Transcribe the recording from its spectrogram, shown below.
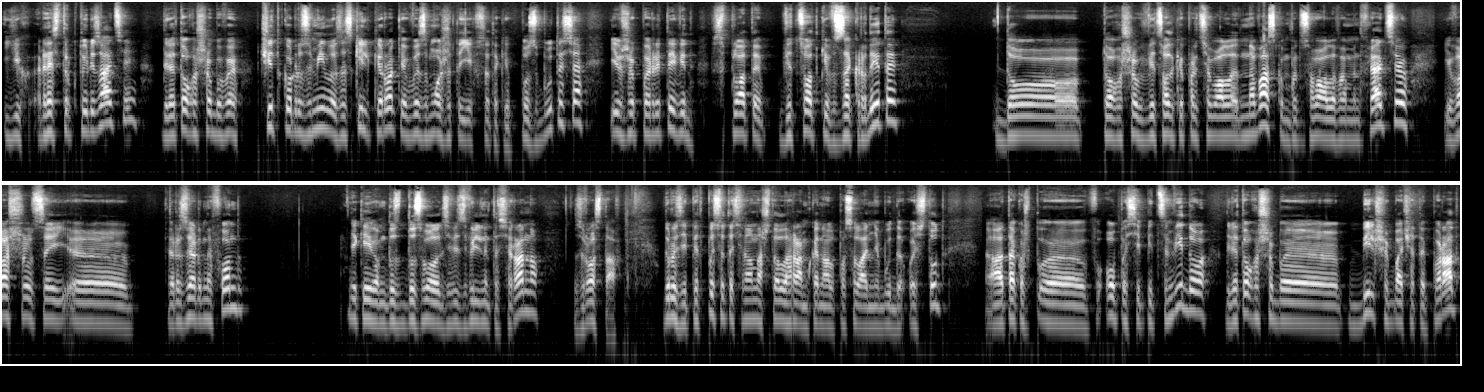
їх реструктуризації для того, щоб ви чітко розуміли, за скільки років ви зможете їх все-таки позбутися і вже перейти від сплати відсотків за кредити до того, щоб відсотки працювали на вас, компенсували вам інфляцію, і ваш цей е, резервний фонд, який вам дозволить звільнитися рано, зростав. Друзі, підписуйтесь на наш телеграм-канал, посилання буде ось тут, а також е, в описі під цим відео, для того, щоб е, більше бачити порад.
